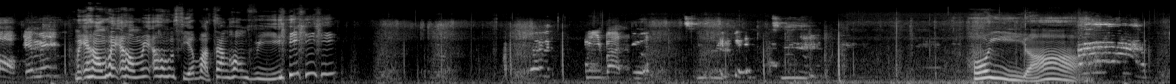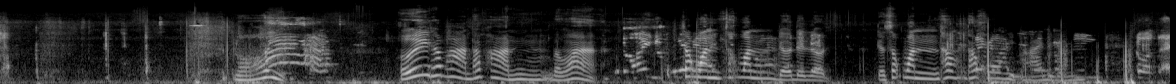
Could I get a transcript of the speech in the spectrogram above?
ออกได้ไหมไม่เอาไม่เอาไม่เอาเสียบัตรสร้างห้องฟรีมีบัตรอยู่ เฮ้ยอะเรีย บร้อย เฮ้ย ถ้าผ่านถ้าผ่านแบบว่าน้อยหนูสักวันสักวันเดี๋ยวเดี๋ยวเดี๋ยวเดี๋ยวสักวันถ้าถ้าโควิดหายเดี๋ยวนั้นกดเอ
